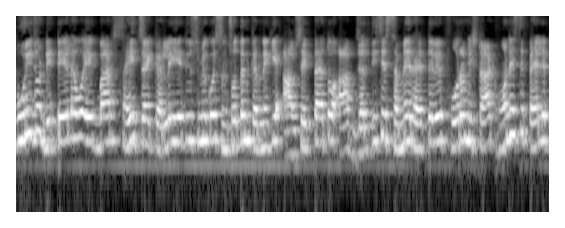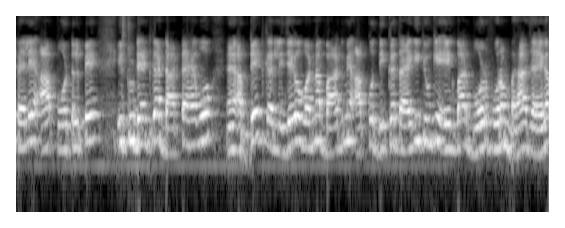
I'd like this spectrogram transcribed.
पूरी जो डिटेल है, वो एक बार सही चेक कर ले। यदि उसमें कोई संशोधन करने की आवश्यकता है तो आप जल्दी से समय रहते हुए फोरम स्टार्ट होने से पहले पहले आप पोर्टल पे स्टूडेंट का डाटा है वो अपडेट कर लीजिएगा, वरना बाद में आपको दिक्कत आएगी क्योंकि एक बार बोर्ड फोरम भरा जाएगा।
